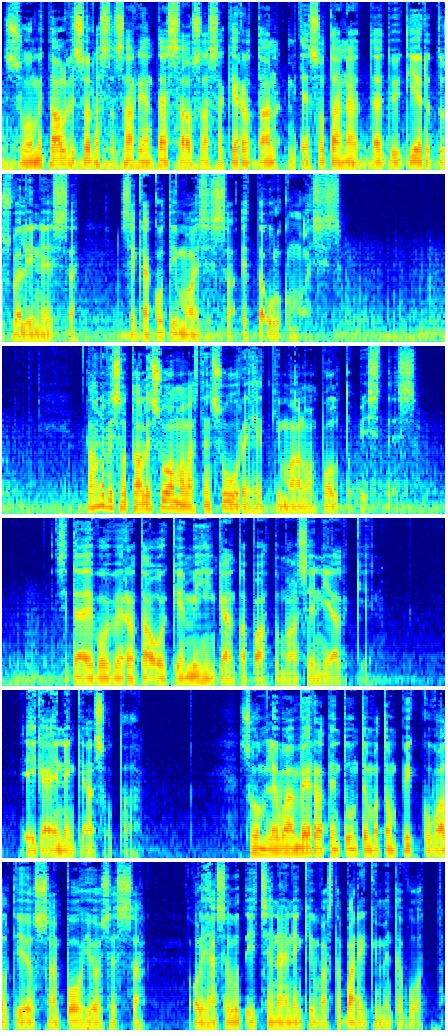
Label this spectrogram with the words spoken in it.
Suomi talvisodassa sarjan tässä osassa kerrotaan, miten sota näyttäytyy tiedotusvälineissä sekä kotimaisissa että ulkomaisissa. Talvisota oli suomalaisten suuri hetki maailman polttopisteessä. Sitä ei voi verrata oikein mihinkään tapahtumaan sen jälkeen, eikä ennenkään sotaa. Suomelle vain verraten tuntematon pikkuvaltio jossain pohjoisessa, olihan se ollut itsenäinenkin vasta parikymmentä vuotta.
